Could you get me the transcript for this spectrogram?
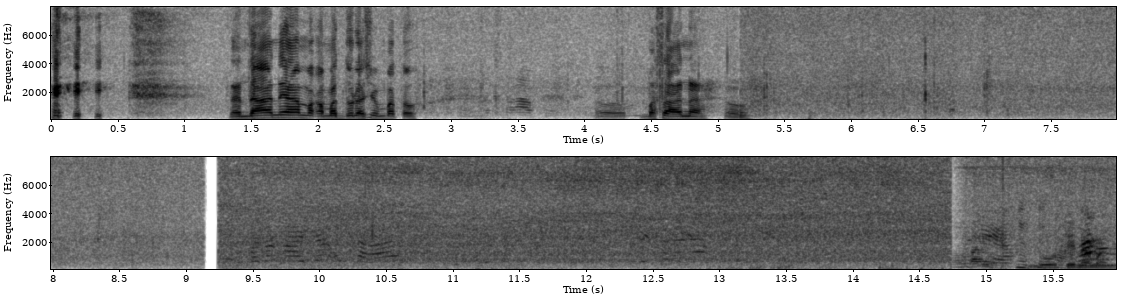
Tandaan niya, makamadulas yung bato. Oh, basa na. Oh. Buti naman.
